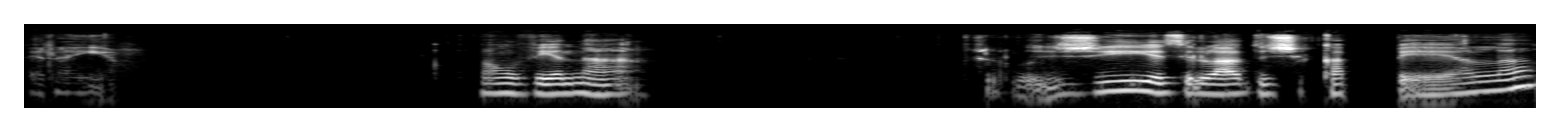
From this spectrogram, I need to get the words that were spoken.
Peraí. Vamos ver na trilogia Exilados de Capela.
